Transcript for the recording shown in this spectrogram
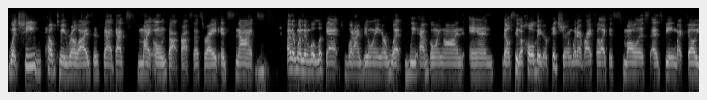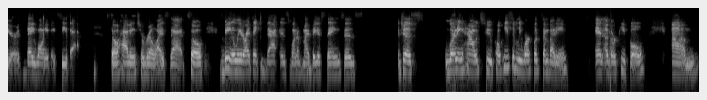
what she helped me realize is that that's my own thought process, right? It's not mm. other women will look at what I'm doing or what we have going on and they'll see the whole bigger picture and whatever I feel like is smallest as being my failure, they won't even see that. So having to realize that. So being a leader, I think that is one of my biggest things is just learning how to cohesively work with somebody and other people um,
